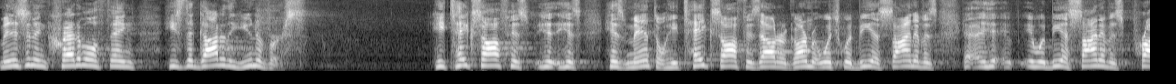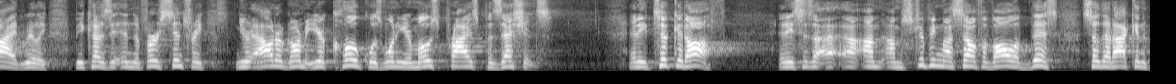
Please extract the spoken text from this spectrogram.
I mean, it's an incredible thing. He's the God of the universe. He takes off his, his, his mantle. He takes off his outer garment, which would be a sign of his, it would be a sign of his pride, really, because in the first century, your outer garment, your cloak was one of your most prized possessions. And he took it off. And he says, I, am I'm stripping myself of all of this so that I can,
